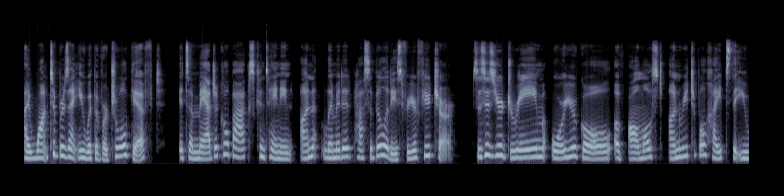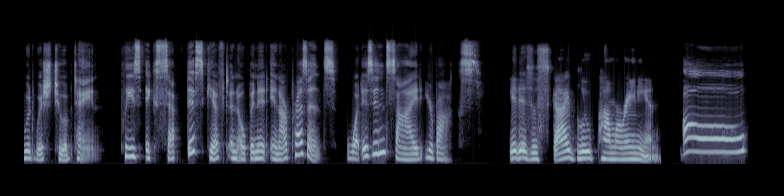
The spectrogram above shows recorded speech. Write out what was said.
I want to present you with a virtual gift. It's a magical box containing unlimited possibilities for your future. So, this is your dream or your goal of almost unreachable heights that you would wish to obtain. Please accept this gift and open it in our presence. What is inside your box? It is a sky blue Pomeranian. Oh,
